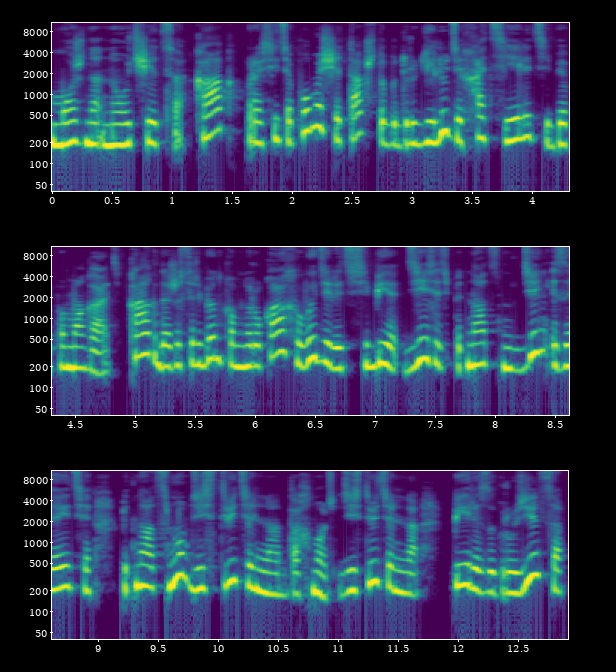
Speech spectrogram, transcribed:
можно научиться. Как просить о помощи так, чтобы другие люди хотели тебе помогать? Как даже с ребенком на руках выделить себе 10-15 минут в день и за эти 15 минут действительно отдохнуть, действительно перезагрузиться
